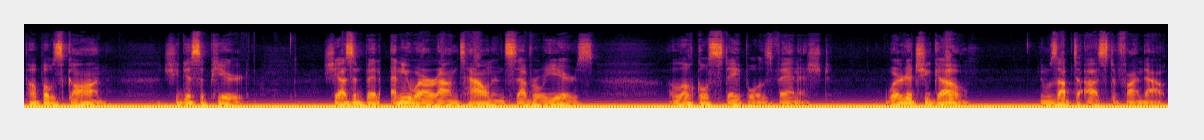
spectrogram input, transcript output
Popo's gone. She disappeared. She hasn't been anywhere around town in several years. A local staple has vanished. Where did she go? It was up to us to find out.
